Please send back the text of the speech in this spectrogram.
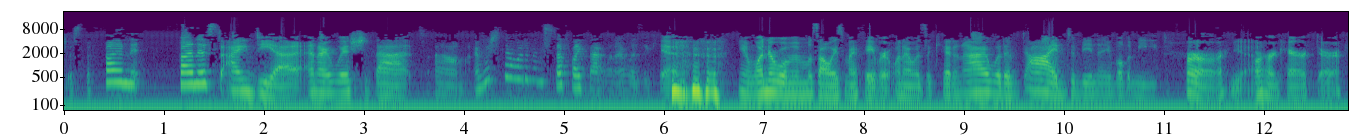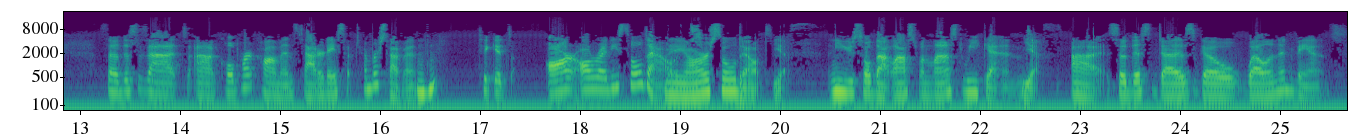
just the fun, funnest idea, and I wish that um, I wish there would have been stuff like that when I was a kid. you know, Wonder Woman was always my favorite when I was a kid, and I would have died to being able to meet her Yeah. or her character. So this is at uh, Cole Park Commons, Saturday, September 7th. Tickets are already sold out. They are sold out, yes. And you sold that last one last weekend. Yes. Uh, so this does go well in advance.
